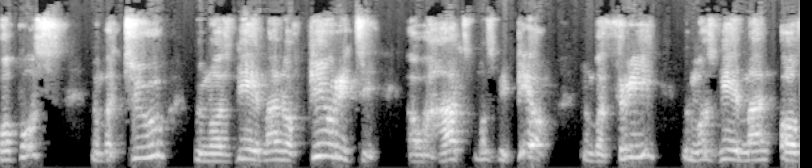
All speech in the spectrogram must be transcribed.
purpose. Number two, we must be a man of purity. Our heart must be pure. Number three, we must be a man of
